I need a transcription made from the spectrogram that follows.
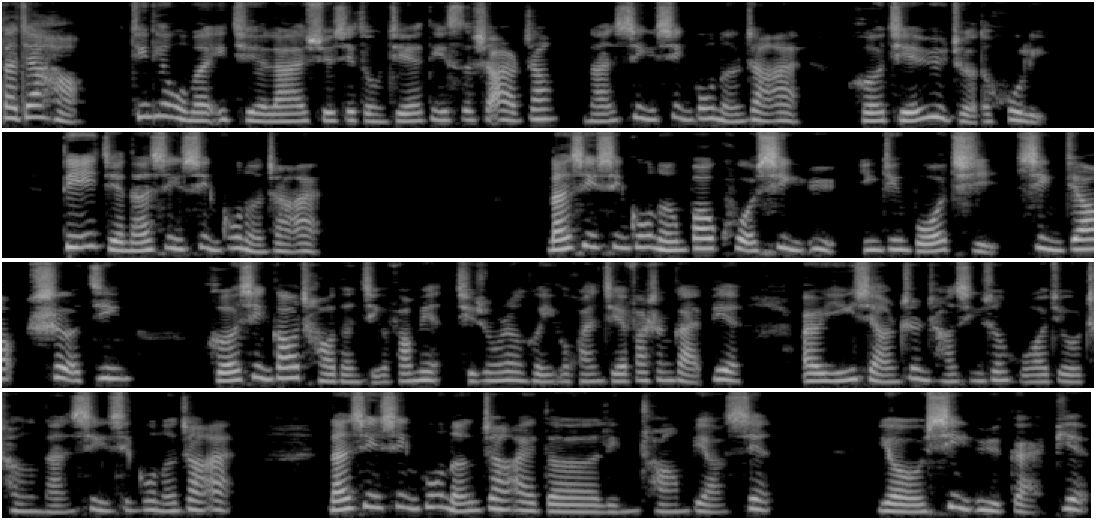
大家好，今天我们一起来学习总结第四十二章男性性功能障碍和节育者的护理。第一节男性性功能障碍，男性性功能包括性欲、阴茎勃起、性交、射精和性高潮等几个方面，其中任何一个环节发生改变而影响正常性生活，就称男性性功能障碍。男性性功能障碍的临床表现有性欲改变。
